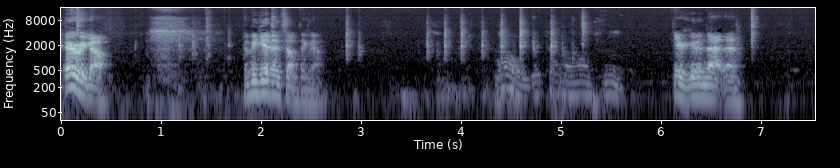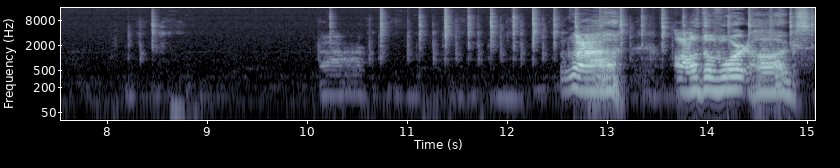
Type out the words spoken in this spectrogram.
there we go. Let me get in something now. No, you're launch me. Here, get in that then. Ah. Ah, all the warthogs.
